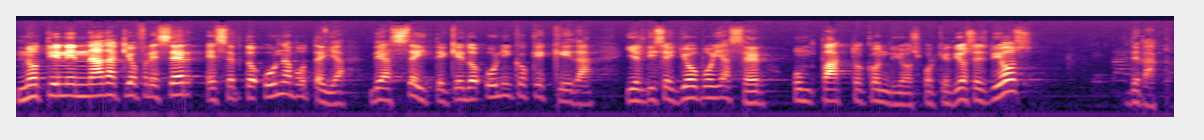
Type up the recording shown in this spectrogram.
No tiene nada que ofrecer excepto una botella de aceite, que es lo único que queda. Y él dice, yo voy a hacer un pacto con Dios, porque Dios es Dios de pactos.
